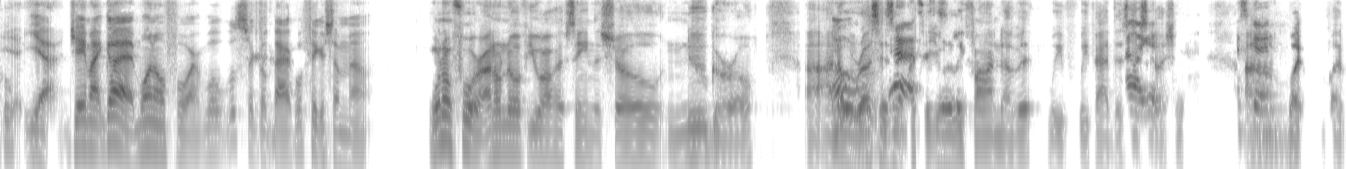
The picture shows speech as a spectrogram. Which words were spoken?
Cool. yeah, Jay, Mike, go ahead. One hundred four. We'll we'll circle back. We'll figure something out. 104. I don't know if you all have seen the show New Girl. Uh, I know Oh, Russ isn't particularly fond of it. We've we've had this I like discussion. It's good. Um, but but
